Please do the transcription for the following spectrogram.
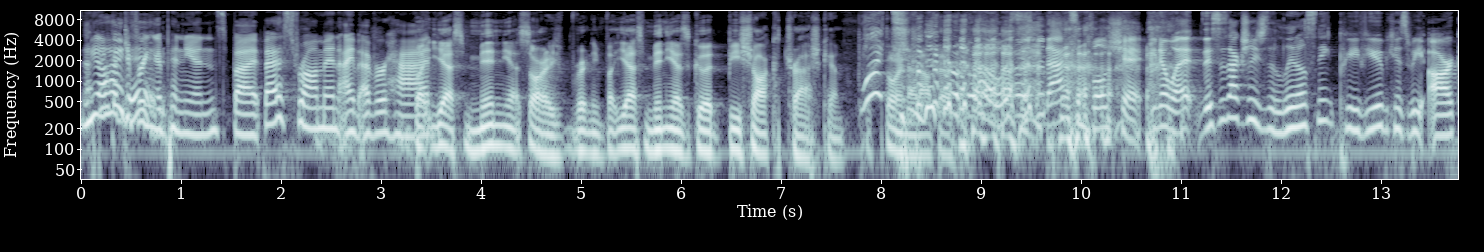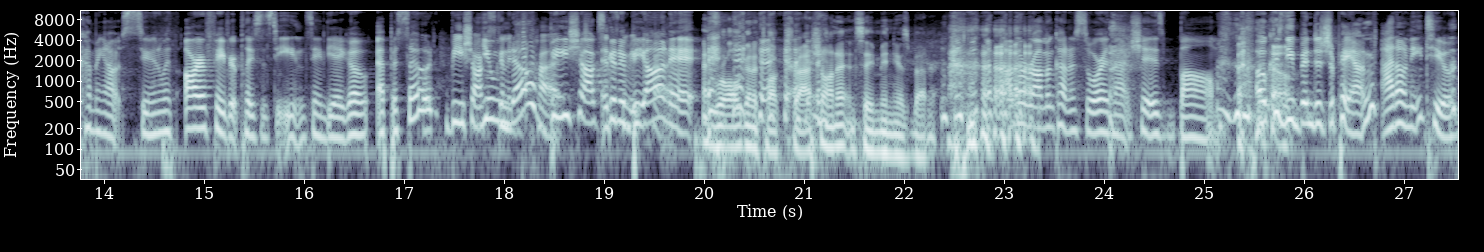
we all think I have differing did. opinions, but best ramen I've ever had. But yes, Minya. Sorry, Brittany. But yes, Minya is good. B-Shock trash, Kim. Just throwing that out there. That's bullshit. You know what? This is actually just a little sneak preview because we are coming out soon with our favorite places to eat in San Diego episode. B Shock's You gonna be know cut. B Shock's going to gonna be, be on it. and we're all going to talk trash on it and say Minya's better. I'm a ramen connoisseur and that shit is bomb. oh, because you've been to Japan. I don't need to.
